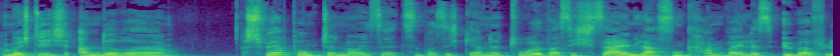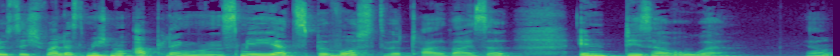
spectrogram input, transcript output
möchte ich andere Schwerpunkte neu setzen, was ich gerne tue, was ich sein lassen kann, weil es überflüssig, weil es mich nur ablenkt und es mir jetzt bewusst wird teilweise in dieser Ruhe. Ja?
